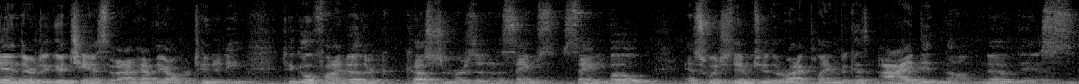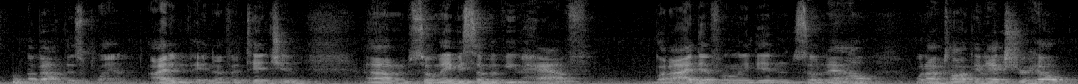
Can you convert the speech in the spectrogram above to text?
then there's a good chance that I'd have the opportunity to go find other customers in the same same boat and switch them to the right plan because I did not know this about this plan. I didn't pay enough attention. Um, so maybe some of you have, but I definitely didn't. So now, when I'm talking extra help,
